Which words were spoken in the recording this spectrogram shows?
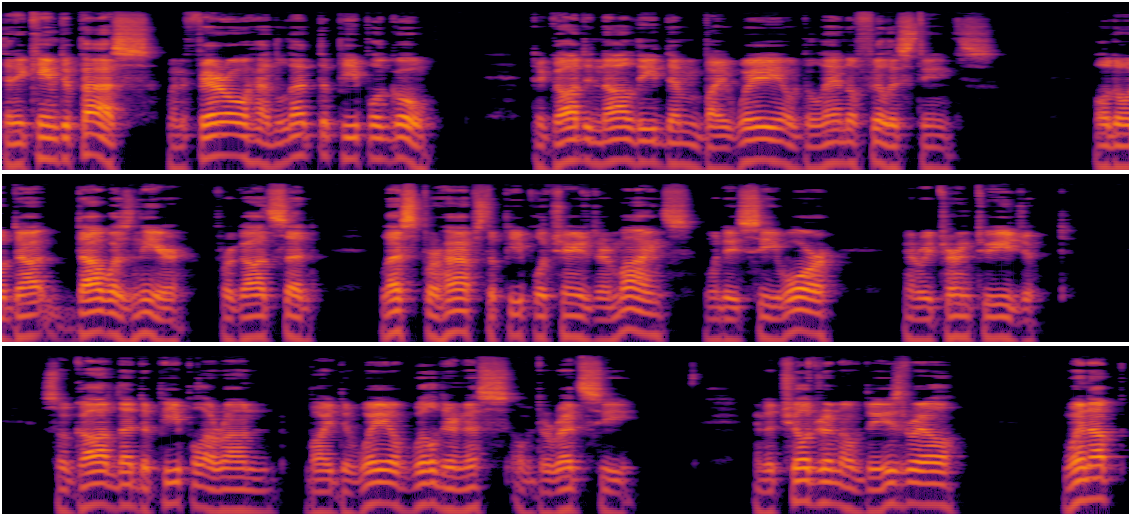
Then it came to pass, when Pharaoh had let the people go, that God did not lead them by way of the land of Philistines, although that, that was near, for God said, Lest perhaps the people change their minds when they see war and return to Egypt. So God led the people around by the way of wilderness of the Red Sea and the children of the Israel went up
